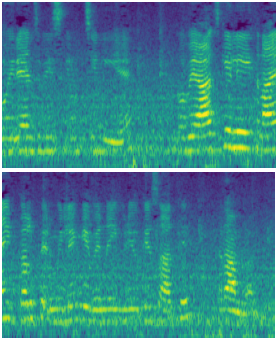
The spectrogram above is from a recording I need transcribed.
कोई रेंज भी इसकी ऊँची नहीं है। तो वे आज के लिए इतना ही। कल फिर मिलेंगे वे नई वीडियो के साथ। राम राम।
